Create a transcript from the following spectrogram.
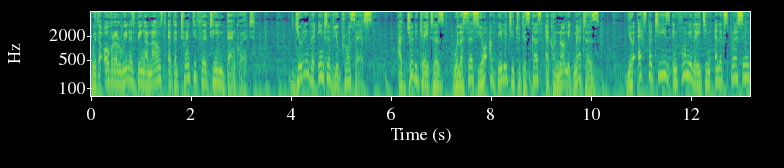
with the overall winners being announced at the 2013 banquet. During the interview process, adjudicators will assess your ability to discuss economic matters, your expertise in formulating and expressing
